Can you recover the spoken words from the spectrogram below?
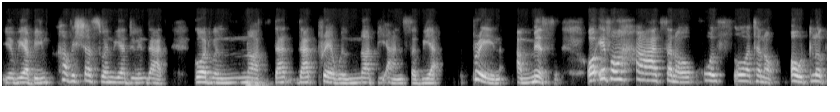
Yeah, we are being covetous when we are doing that. God will not, that, that prayer will not be answered. We are praying amiss. Or if our hearts and our whole thought and our outlook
